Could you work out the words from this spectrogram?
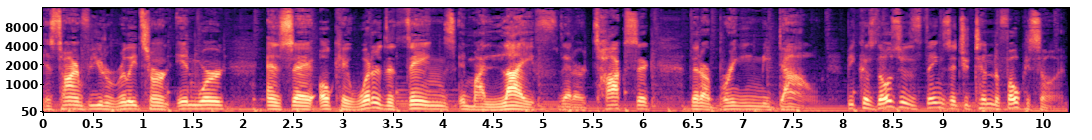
it's time for you to really turn inward and say, okay, what are the things in my life that are toxic, that are bringing me down? Because those are the things that you tend to focus on.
